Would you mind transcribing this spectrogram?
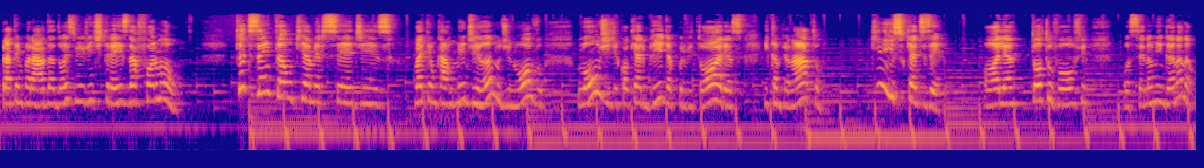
para a temporada 2023 da Fórmula 1. Quer dizer então que a Mercedes vai ter um carro mediano de novo, longe de qualquer briga por vitórias e campeonato? O que isso quer dizer? Olha, Toto Wolff, você não me engana não.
